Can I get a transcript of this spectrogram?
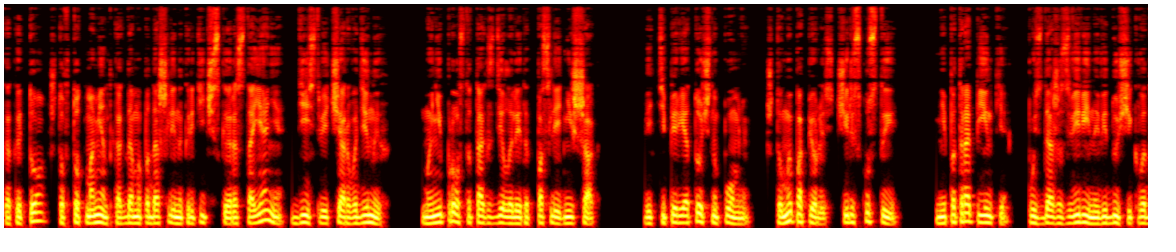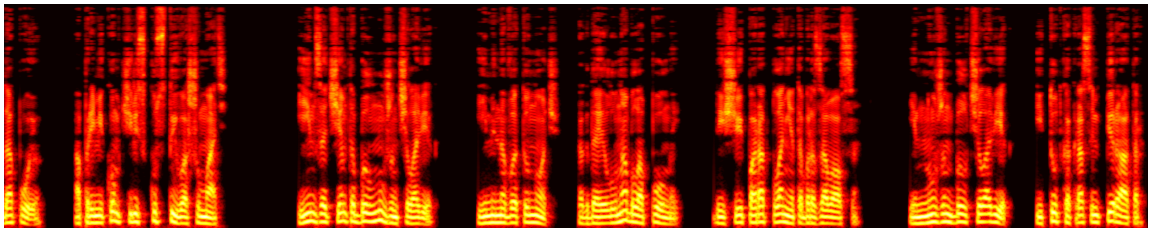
как и то, что в тот момент, когда мы подошли на критическое расстояние действия чар водяных, мы не просто так сделали этот последний шаг. Ведь теперь я точно помню, что мы поперлись через кусты, не по тропинке, пусть даже звериной, ведущей к водопою, а прямиком через кусты, вашу мать. И им зачем-то был нужен человек. именно в эту ночь, когда и луна была полной, да еще и парад планет образовался. Им нужен был человек, и тут как раз император,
